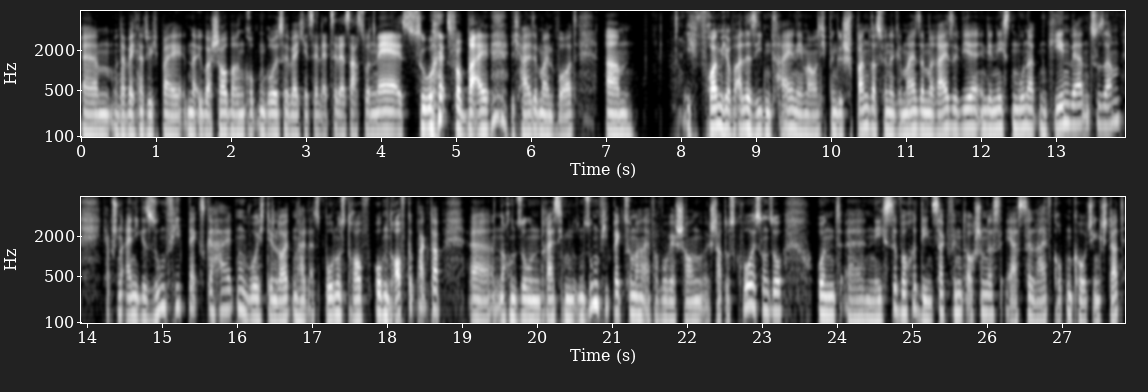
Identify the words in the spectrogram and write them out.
Ähm, und da wäre ich natürlich bei einer überschaubaren Gruppengröße, wäre ich jetzt der Letzte, der sagt so, nee, ist zu, ist vorbei, ich halte mein Wort. Ähm, ich freue mich auf alle sieben Teilnehmer und ich bin gespannt, was für eine gemeinsame Reise wir in den nächsten Monaten gehen werden zusammen. Ich habe schon einige Zoom-Feedbacks gehalten, wo ich den Leuten halt als Bonus drauf, oben drauf gepackt habe, äh, noch so ein 30 Minuten Zoom-Feedback zu machen, einfach wo wir schauen, Status Quo ist und so. Und äh, nächste Woche, Dienstag, findet auch schon das erste Live-Gruppen-Coaching statt.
